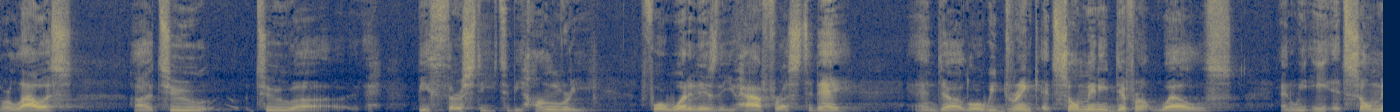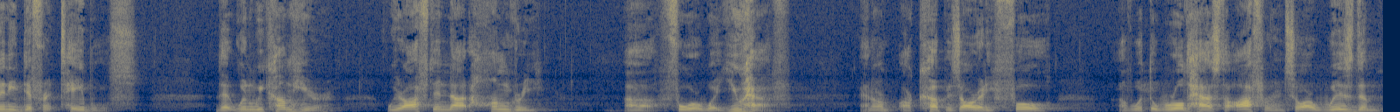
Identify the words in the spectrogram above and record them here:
Lord, allow us uh, to, to uh, be thirsty, to be hungry for what it is that you have for us today. And uh, Lord, we drink at so many different wells and we eat at so many different tables that when we come here, we're often not hungry uh, for what you have. And our, our cup is already full of what the world has to offer. And so our wisdom,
